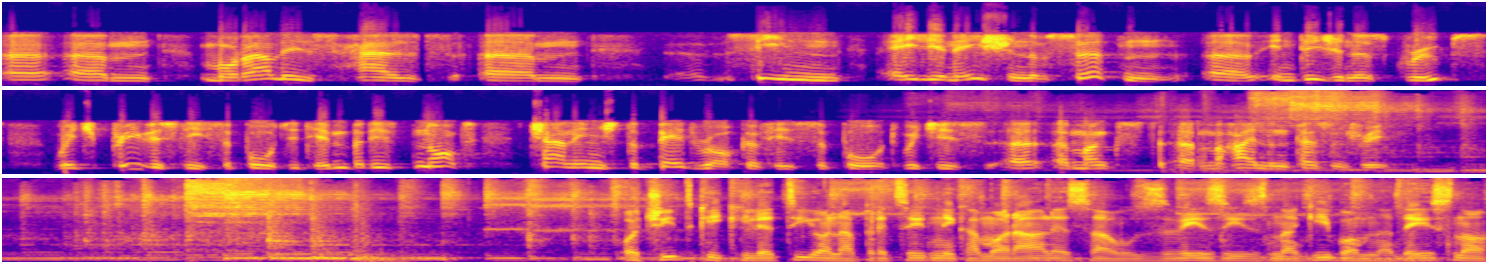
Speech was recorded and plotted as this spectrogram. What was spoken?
uh, um, Morales has um, seen alienation of certain uh, indigenous groups which previously supported him, but has not challenged the bedrock of his support, which is uh, amongst um, Highland peasantry. Očitki, ki letijo na predsednika Moralesa v zvezi z nagibom na desno,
